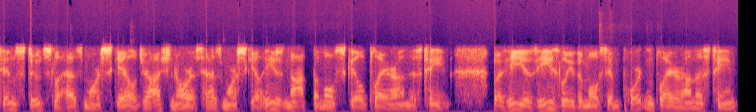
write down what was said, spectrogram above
Tim Stützle has more skill. Josh Norris has more skill. He's not the most skilled player on this team, but he is easily the most important player on this team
